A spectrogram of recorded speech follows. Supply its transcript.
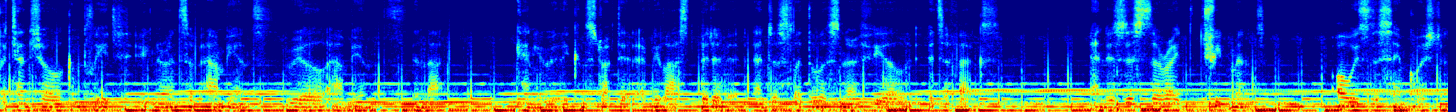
Potential complete ignorance of ambience, real ambience, in that can you really construct it, every last bit of it, and just let the listener feel its effects? And is this the right treatment? Always the same question.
